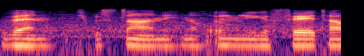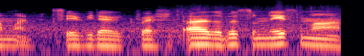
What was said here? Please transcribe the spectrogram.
Wenn ich bis dahin nicht noch irgendwie gefailt habe, mein PC wieder gecrashed. Also bis zum nächsten Mal.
